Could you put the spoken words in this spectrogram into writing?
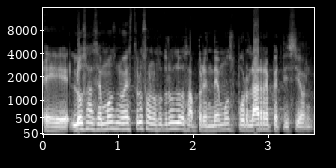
eh, los hacemos nuestros o nosotros los aprendemos por la repetición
